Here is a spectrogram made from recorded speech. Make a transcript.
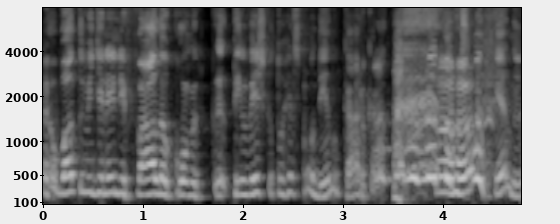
eu boto o vídeo ali, ele fala, eu como. Tem vezes que eu tô respondendo o cara. O cara tá tô respondendo.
